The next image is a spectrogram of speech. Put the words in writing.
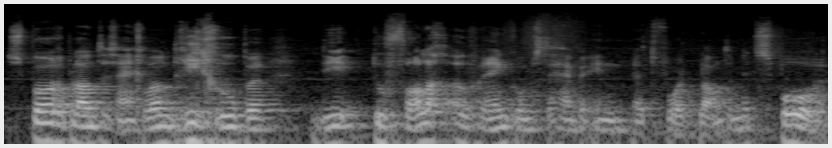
sporenplanten zijn gewoon drie groepen die toevallig overeenkomsten hebben in het voortplanten met sporen.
